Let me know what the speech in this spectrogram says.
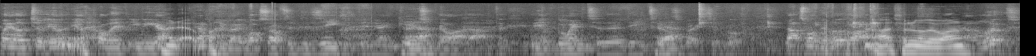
Well, he'll, he'll, he'll probably, if you I get know. about what sort of diseases they drink or Yeah. something like that, and he'll go into the details Yeah. about it. But that's what they look like. That's another one. And looked,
